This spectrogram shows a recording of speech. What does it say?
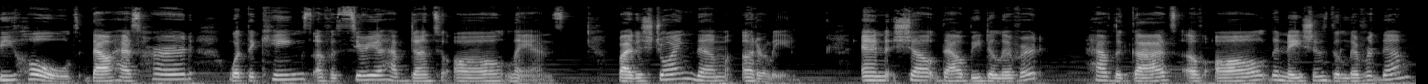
Behold, thou hast heard what the kings of Assyria have done to all lands, by destroying them utterly. And shalt thou be delivered? Have the gods of all the nations delivered them,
